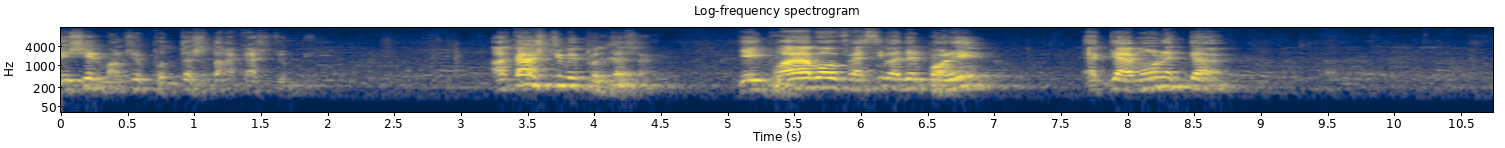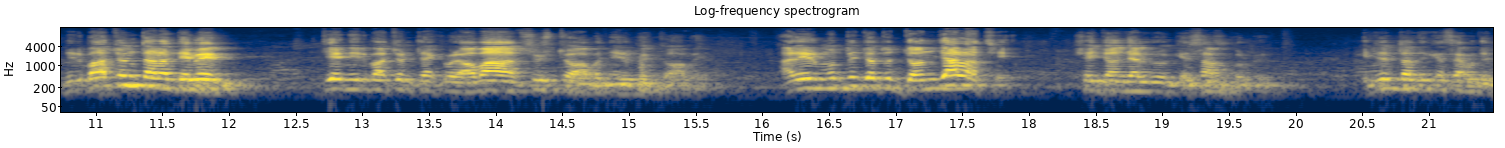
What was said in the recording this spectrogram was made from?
দেশের মানুষের প্রত্যাশা তো আকাশচুম্বী। আকাশচুম্বী প্রত্যাশা। এই ভয়াবহ ফ্যাসিবাদের পরে একটা এমন একটা নির্বাচন তারা দেবেন, যে নির্বাচনটা একেবারে অবাধ, সুষ্ঠু অবাধ নিরপেক্ষ হবে। আর এর মধ্যে যত জঞ্জাল আছে, সেই জঞ্জালগুলোকে সাফ করবেন এটা তাদের কাছে আমাদের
